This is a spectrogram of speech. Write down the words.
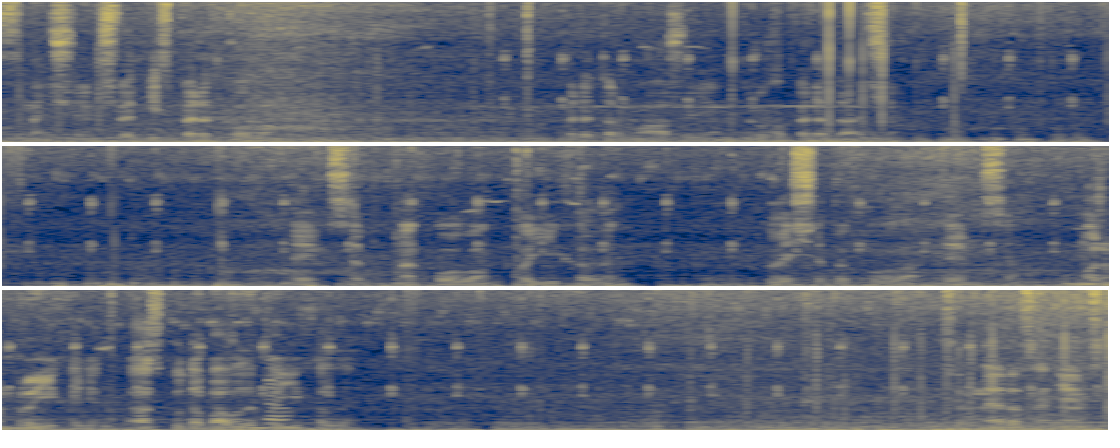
Газ, зменшуємо швидкість перед колом. Перетормажуємо, друга передача. Дивимося на коло, поїхали. Ближче до кола, дивимося. Можемо проїхати. Газку додали, Да. поїхали. Все, не розганяємося.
